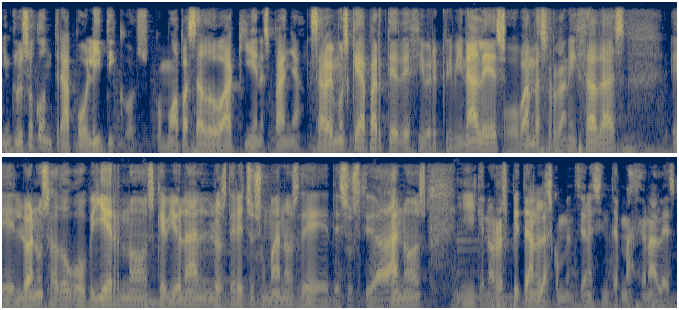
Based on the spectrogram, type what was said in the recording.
incluso contra políticos, como ha pasado aquí en España. Sabemos que aparte de cibercriminales o bandas organizadas, eh, lo han usado gobiernos que violan los derechos humanos de, sus ciudadanos y que no respetan las convenciones internacionales.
